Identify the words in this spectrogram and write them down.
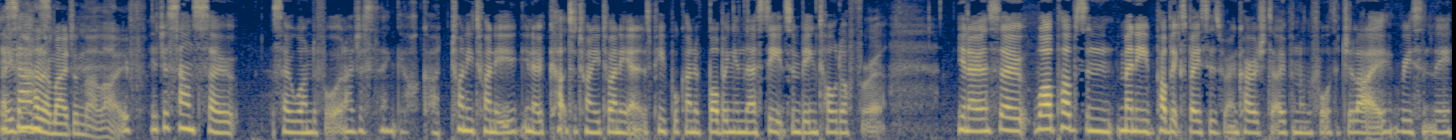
I sounds- cannot imagine that life. it just sounds so so wonderful and i just think oh god 2020 you know cut to 2020 and it's people kind of bobbing in their seats and being told off for it you know so while pubs and many public spaces were encouraged to open on the 4th of july recently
